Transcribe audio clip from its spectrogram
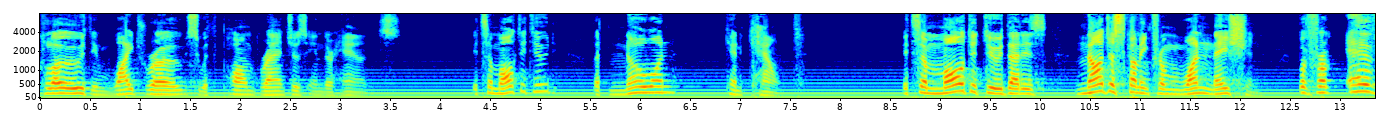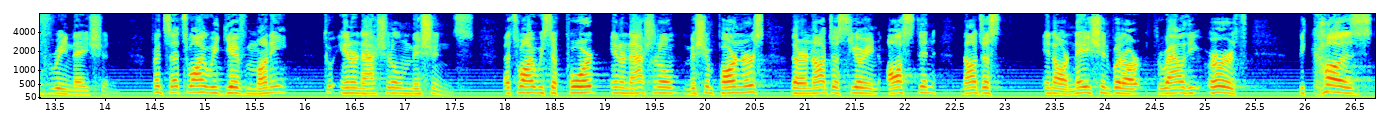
clothed in white robes with palm branches in their hands. It's a multitude that no one can count. It's a multitude that is not just coming from one nation, but from every nation. Friends, that's why we give money to international missions. That's why we support international mission partners that are not just here in Austin, not just in our nation, but are throughout the earth. Because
